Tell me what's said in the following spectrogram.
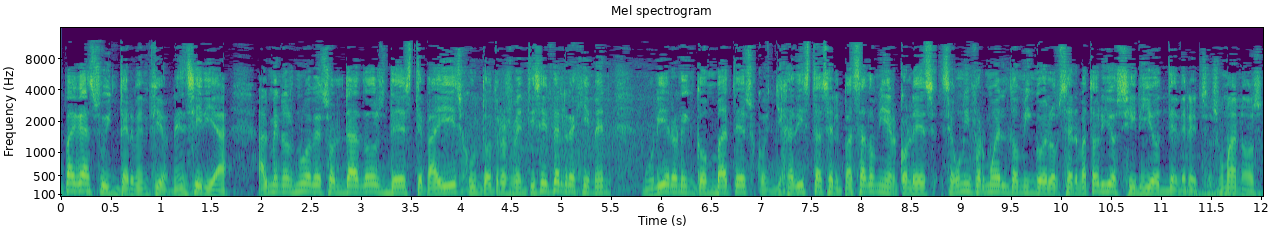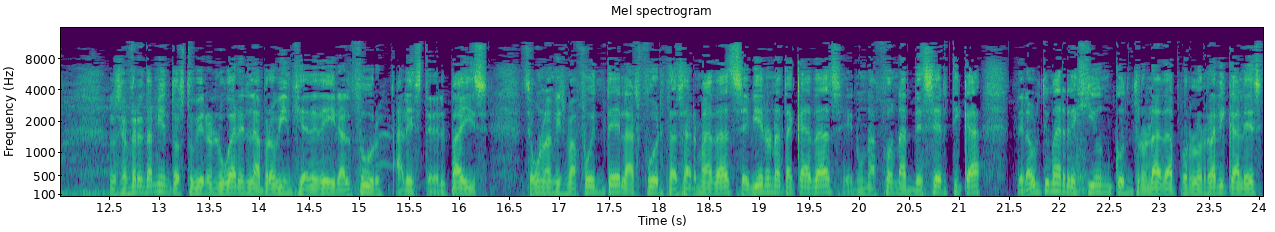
paga su intervención en Siria. Al menos nueve soldados de este país, junto a otros 26 del régimen, murieron en combates con yihadistas el pasado miércoles, según informó el domingo el Observatorio Sirio de Derechos Humanos. Los enfrentamientos tuvieron lugar en la provincia de Deir al-Zur, al este del país. Según la misma fuente, las Fuerzas Armadas se vieron atacadas en una zona desértica de la última región controlada por los radicales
